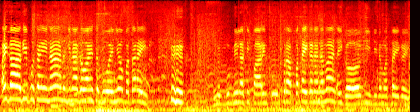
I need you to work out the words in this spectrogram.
Ay, gagi, putang ina. Anong ginagawa niya sa buhay niyo? Patay. Binugbog nila si paring Kupra. Patay ka na naman. Ay, gagi, hindi namatay kayo.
